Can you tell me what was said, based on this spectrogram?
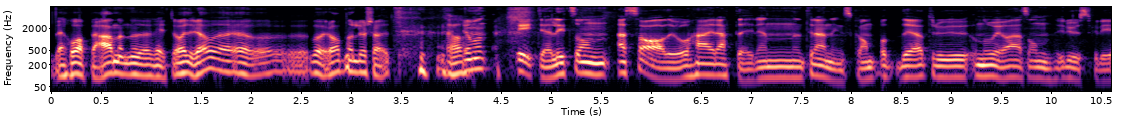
Det håper jeg, men det vet du aldri. Det går jo an å lure seg ut. Ja. Ja, men ikke litt sånn Jeg sa det jo her etter en treningskamp at det jeg tror Nå er jo jeg sånn rusfri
